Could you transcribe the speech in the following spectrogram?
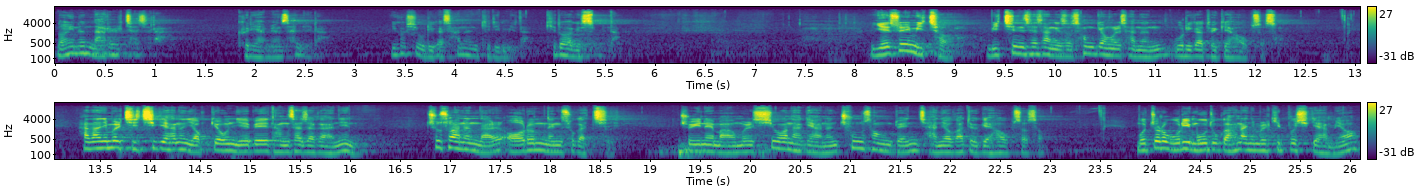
너희는 나를 찾으라. 그리하면 살리라. 이것이 우리가 사는 길입니다. 기도하겠습니다. 예수에 미쳐 미친 세상에서 성경을 사는 우리가 되게 하옵소서. 하나님을 지치게 하는 역겨운 예배의 당사자가 아닌 추수하는 날 얼음 냉수같이 주인의 마음을 시원하게 하는 충성된 자녀가 되게 하옵소서. 모쪼록 우리 모두가 하나님을 기쁘시게 하며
